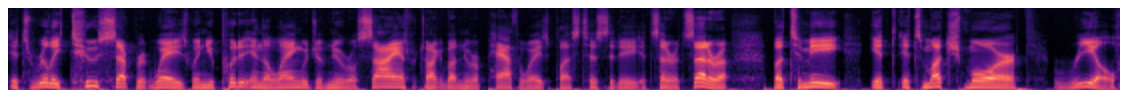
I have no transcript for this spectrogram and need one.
it's really two separate ways. When you put it in the language of neuroscience we're talking about neural pathways plasticity et cetera et cetera. But to me it it's much more real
